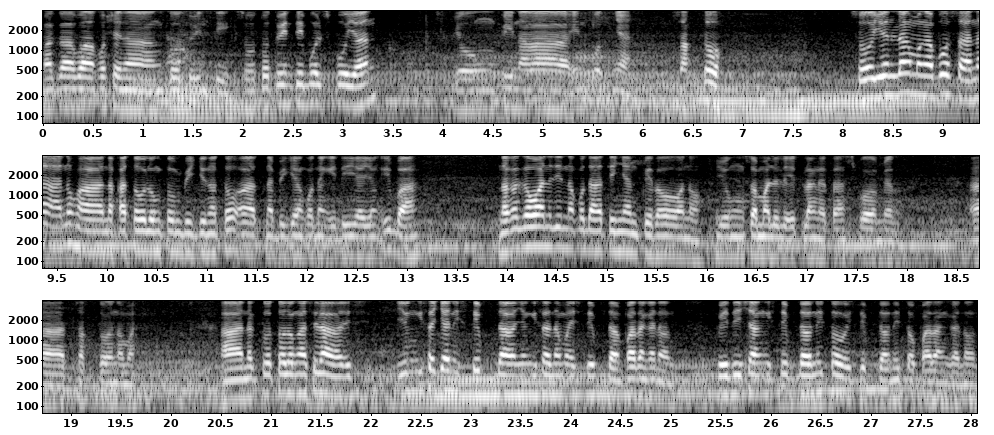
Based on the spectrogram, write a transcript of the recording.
magawa ko siya ng 220. So 220 volts po 'yan yung pinaka input niya. Sakto. So yun lang mga boss, sana ano ha, nakatulong tong video na to at nabigyan ko ng ideya yung iba. Nakagawa na din ako dati niyan pero ano, yung sa maliliit lang na transformer. At sakto naman. Ah, nagtutulungan sila. Yung isa diyan step down, yung isa naman step down, parang ganon. Pwede siyang step down nito, step down nito, parang ganon.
